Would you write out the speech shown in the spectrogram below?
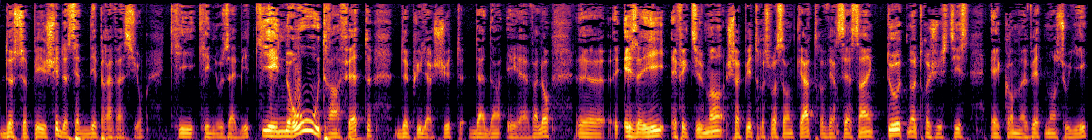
de ce péché, de cette dépravation qui, qui nous habite, qui est nôtre en fait depuis la chute d'Adam et Ève. Alors, euh, Ésaïe, effectivement, chapitre 64, verset 5, toute notre justice est comme un vêtement souillé,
